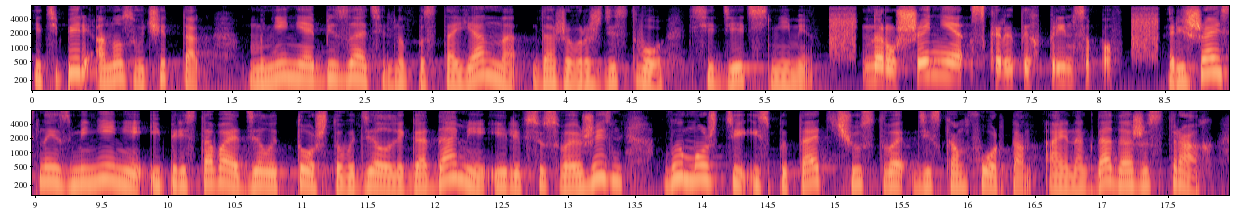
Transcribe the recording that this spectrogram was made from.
и теперь оно звучит так. «Мне не обязательно постоянно, даже в Рождество, сидеть с ними». Нарушение скрытых принципов. Решаясь на изменения и переставая делать то, что вы делали годами или всю свою жизнь, вы можете испытать чувство дискомфорта, а иногда даже страх –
